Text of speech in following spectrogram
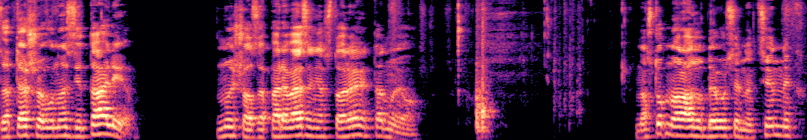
За те, що воно з Італії. Ну і що, за перевезення 100 гривень, та ну його. Наступного разу дивлюся на цінник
